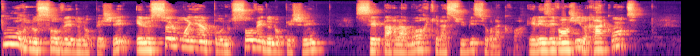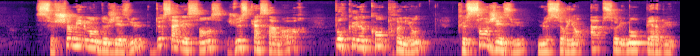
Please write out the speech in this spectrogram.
pour nous sauver de nos péchés et le seul moyen pour nous sauver de nos péchés, c'est par la mort qu'il a subie sur la croix. Et les évangiles racontent ce cheminement de Jésus, de sa naissance jusqu'à sa mort, pour que nous comprenions que sans Jésus, nous serions absolument perdus.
